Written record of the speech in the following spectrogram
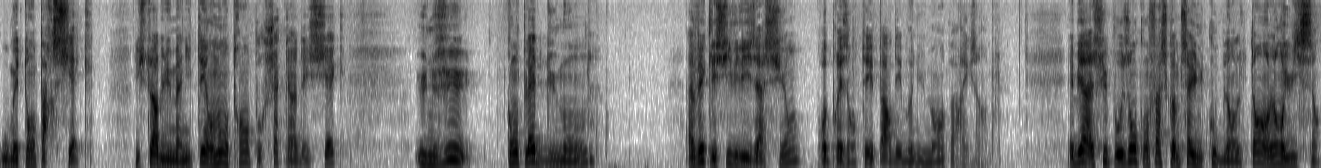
ou mettons par siècle, l'histoire de l'humanité en montrant pour chacun des siècles une vue complète du monde avec les civilisations représentées par des monuments par exemple. Eh bien, supposons qu'on fasse comme ça une coupe dans le temps en l'an 800.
